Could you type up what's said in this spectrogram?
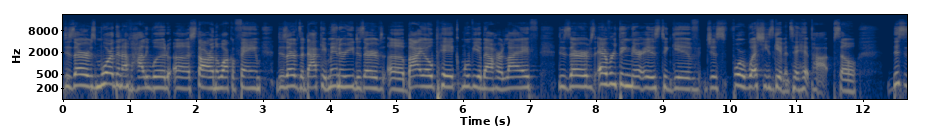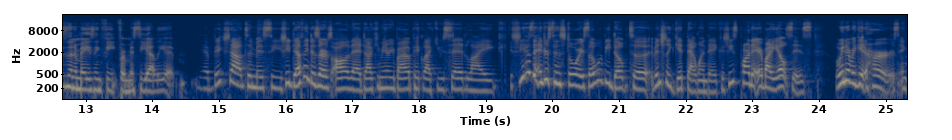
Deserves more than a Hollywood uh, star on the Walk of Fame. Deserves a documentary. Deserves a biopic movie about her life. Deserves everything there is to give just for what she's given to hip hop. So this is an amazing feat for Missy Elliott. Yeah, big shout out to Missy. She definitely deserves all of that documentary biopic, like you said. Like she has an interesting story, so it would be dope to eventually get that one day because she's part of everybody else's. But we never get hers in,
